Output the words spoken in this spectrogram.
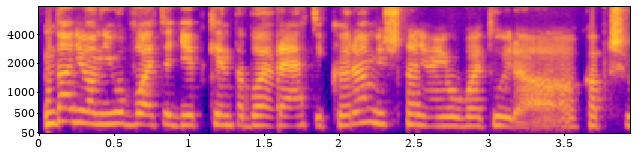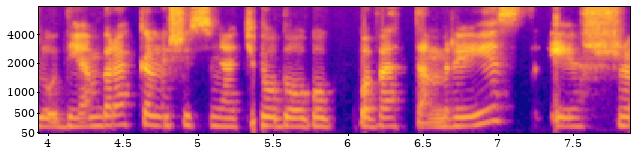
nagyon jó volt egyébként a baráti köröm, és nagyon jó volt újra kapcsolódni emberekkel, és iszonyat jó dolgokba vettem részt, és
